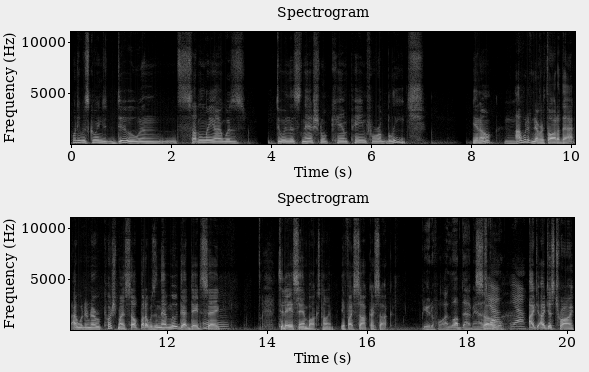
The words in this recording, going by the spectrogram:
what he was going to do, and suddenly I was doing this national campaign for a bleach. You know, I would have never thought of that. I would have never pushed myself, but I was in that mood that day to say, mm-hmm. today is sandbox time. If I suck, I suck. Beautiful. I love that, man. That's So- Yeah, cool. yeah. I, I just try.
